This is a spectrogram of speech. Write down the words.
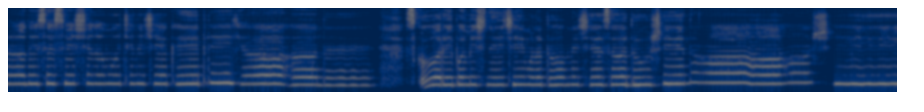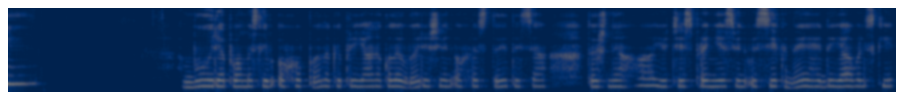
Радуйся, священомучениче, який прияне, скорий помічничий, молитовниче за душі наші. Буря помислів охопила Киприяна, коли вирішив він охреститися, тож, не гаючись, приніс він усі книги диявольські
